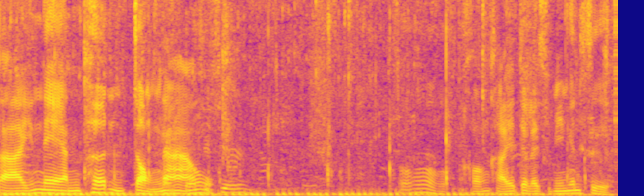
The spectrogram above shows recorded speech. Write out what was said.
สายแนนเพิ่นจ่องหนาวชิวโอ้ของขายแต่ละสิมีเงินซื้อๆ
